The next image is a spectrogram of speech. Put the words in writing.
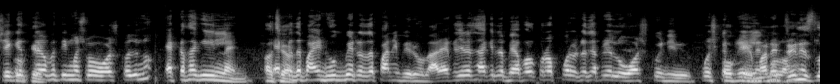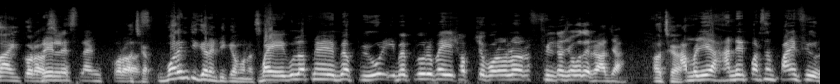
সেক্ষেত্রে হবে তিন মাস ওয়াশ করার জন্য একটা থাকে ইনলাইন আচ্ছা। একটাতে পানি ঢুকবে এটাতে পানি বের হবে। আর একটা যেটা থাকে এটা ব্যবহার করার পর এটাতে আপনি ওয়াশ করে নেবে পরিষ্কার মানে ড্রেনেজ লাইন করা আছে। ড্রেনলেস করা আচ্ছা ওয়ারেন্টি গ্যারান্টি কেমন আছে? ভাই এগুলো আপনার এবার পিওর এবার পিওর ভাই সবচেয়ে বড় হলো ফিল্টার জগতের রাজা। আচ্ছা। আমরা যে হান্ড্রেড পার্সেন্ট পানি পিওর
